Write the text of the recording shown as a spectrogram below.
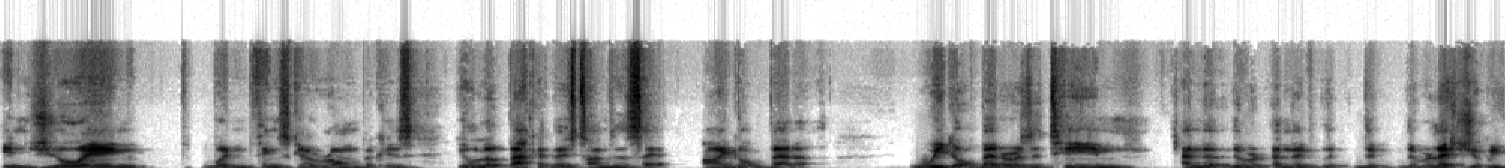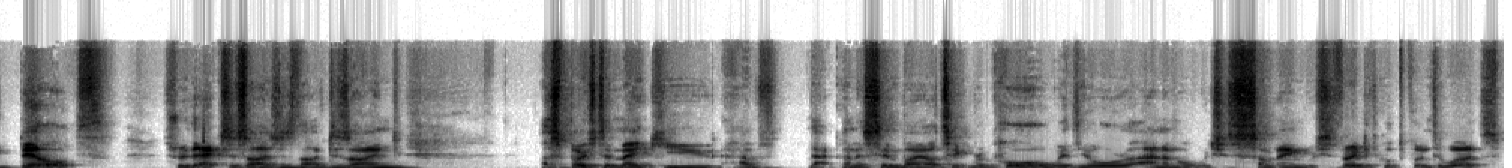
enjoying when things go wrong because you'll look back at those times and say, I got better we got better as a team and the, the and the, the, the relationship we've built through the exercises that I've designed are supposed to make you have that kind of symbiotic rapport with your animal, which is something which is very difficult to put into words.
